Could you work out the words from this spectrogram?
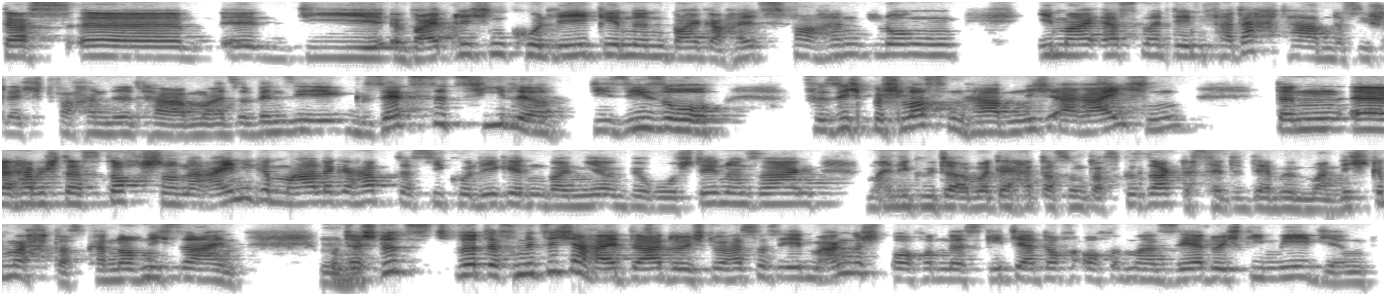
dass äh, äh die weiblichen Kolleginnen bei Gehaltsverhandlungen immer erstmal den Verdacht haben, dass sie schlecht verhandelt haben. Also wenn sie gesetzte Ziele, die sie so für sich beschlossen haben, nicht erreichen, dann äh, habe ich das doch schon einige Male gehabt, dass die Kolleginnen bei mir im Büro stehen und sagen, meine Güte, aber der hat das und das gesagt, das hätte der mit Mann nicht gemacht, das kann doch nicht sein. Mhm. Unterstützt wird das mit Sicherheit dadurch, du hast das eben angesprochen, das geht ja doch auch immer sehr durch die Medien,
